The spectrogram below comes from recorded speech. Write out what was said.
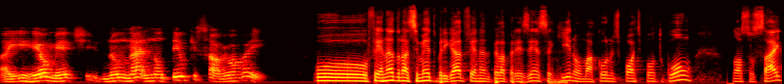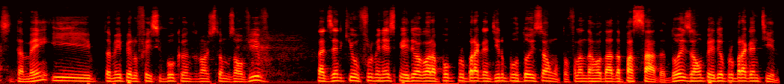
aí realmente não, não tem o que salve o Havaí. O Fernando Nascimento, obrigado, Fernando, pela presença aqui no marconosport.com, nosso site também, e também pelo Facebook, onde nós estamos ao vivo. Está dizendo que o Fluminense perdeu agora há pouco para o Bragantino por 2 a 1 Estou falando da rodada passada. 2 a 1 perdeu para o Bragantino.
